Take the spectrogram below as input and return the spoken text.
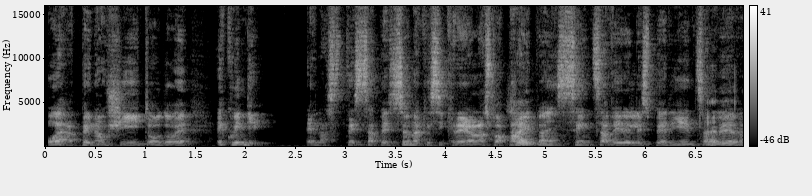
o è appena uscito dove, e quindi è la stessa persona che si crea la sua Sì. pipeline senza avere l'esperienza È per, vero,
